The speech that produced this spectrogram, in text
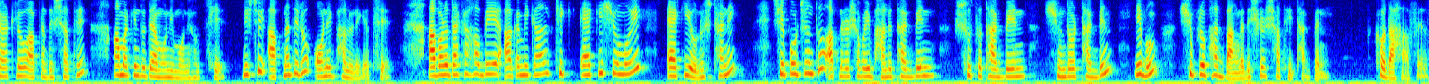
কাটলো আপনাদের সাথে, আমার কিন্তু তেমনই মনে হচ্ছে। নিশ্চয়ই আপনাদেরও অনেক ভালো লেগেছে। আবারও দেখা হবে আগামীকাল ঠিক একই সময়ে, একই অনুষ্ঠানে। সে পর্যন্ত আপনারা সবাই ভালো থাকবেন সুস্থ থাকবেন সুন্দর থাকবেন এবং সুপ্রভাত বাংলাদেশের সাথেই থাকবেন। খোদা হাফেজ।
